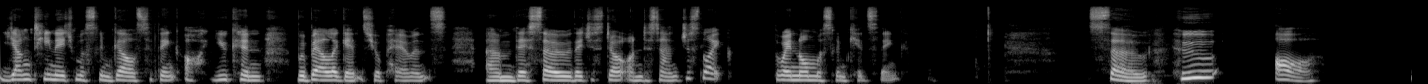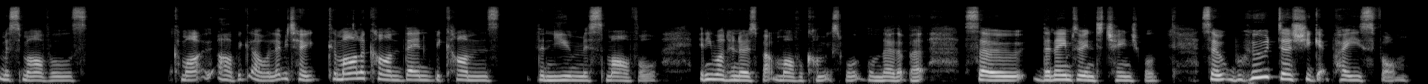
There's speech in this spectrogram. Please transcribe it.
young teenage Muslim girls to think, oh, you can rebel against your parents. Um, they're so they just don't understand, just like the way non-Muslim kids think. So, who are Miss Marvel's Kamala? Oh, oh, let me tell you, Kamala Khan then becomes the new Miss Marvel. Anyone who knows about Marvel comics will, will know that. But so the names are interchangeable. So who does she get praise from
